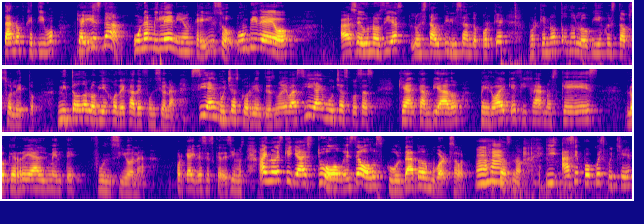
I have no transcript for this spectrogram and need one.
tan objetivo, que ahí está, una milenio que hizo un video hace unos días, lo está utilizando. ¿Por qué? Porque no todo lo viejo está obsoleto, ni todo lo viejo deja de funcionar. Sí hay muchas corrientes nuevas, sí hay muchas cosas que han cambiado, pero hay que fijarnos qué es lo que realmente funciona. Porque hay veces que decimos, ay, no, es que ya es too old, es the old school, that don't work so. Ajá. Entonces, no. Y hace poco escuché,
